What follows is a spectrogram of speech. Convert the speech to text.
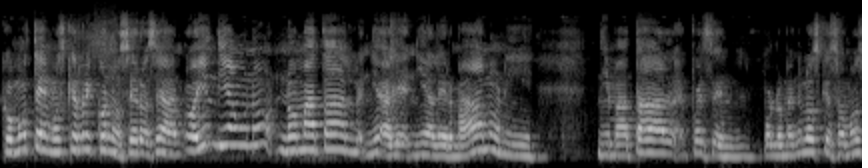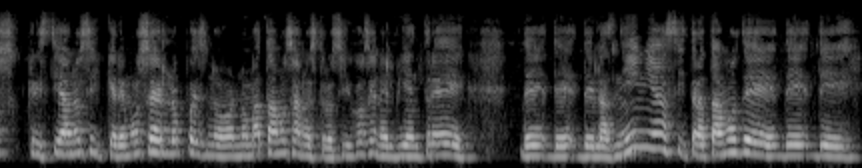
cómo tenemos que reconocer, o sea, hoy en día uno no mata ni al, hermano, ni, ni mata, pues por lo menos los que somos cristianos y queremos serlo, pues no, no matamos a nuestros hijos en el vientre de, de, las niñas y tratamos de, de,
